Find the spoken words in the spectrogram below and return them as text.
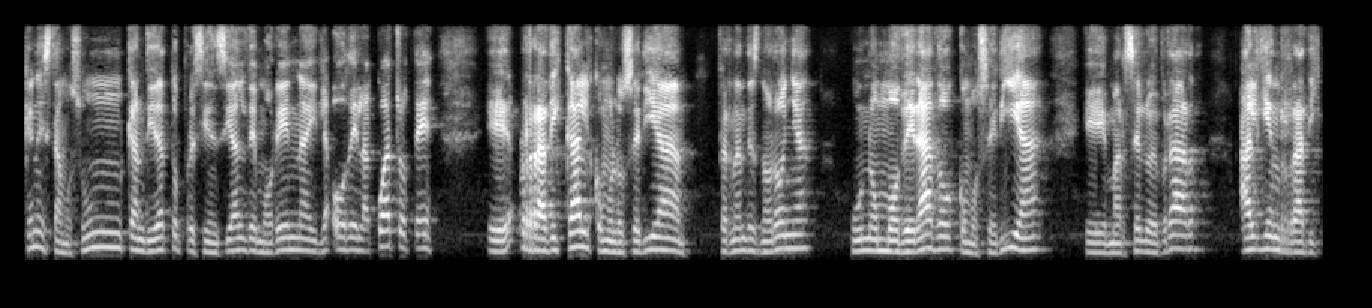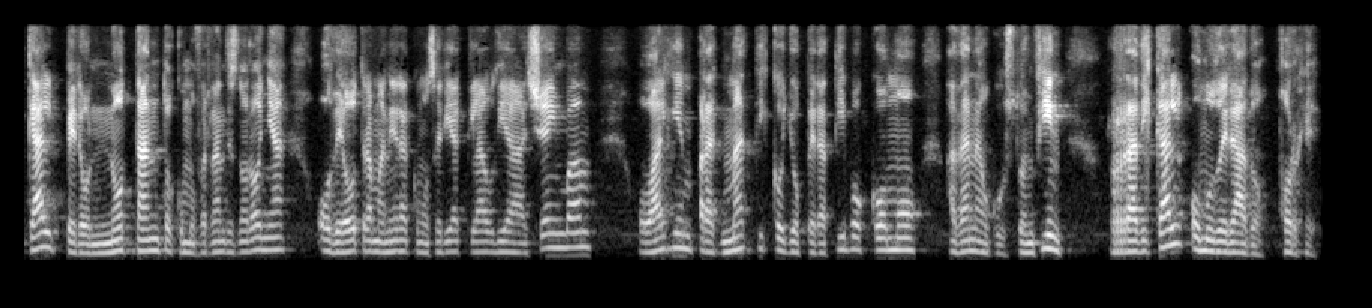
¿Qué necesitamos? ¿Un candidato presidencial de Morena y la, o de la 4T eh, radical como lo sería Fernández Noroña, uno moderado como sería eh, Marcelo Ebrard, alguien radical, pero no tanto como Fernández Noroña, o de otra manera como sería Claudia Sheinbaum, o alguien pragmático y operativo como Adán Augusto. En fin, radical o moderado, Jorge.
